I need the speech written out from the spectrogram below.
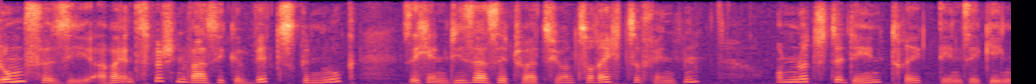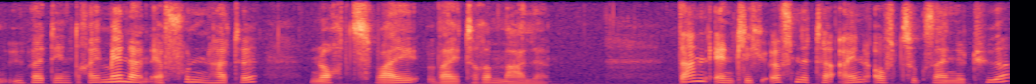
Dumm für sie, aber inzwischen war sie gewitzt genug, sich in dieser Situation zurechtzufinden und nutzte den Trick, den sie gegenüber den drei Männern erfunden hatte, noch zwei weitere Male. Dann endlich öffnete ein Aufzug seine Tür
